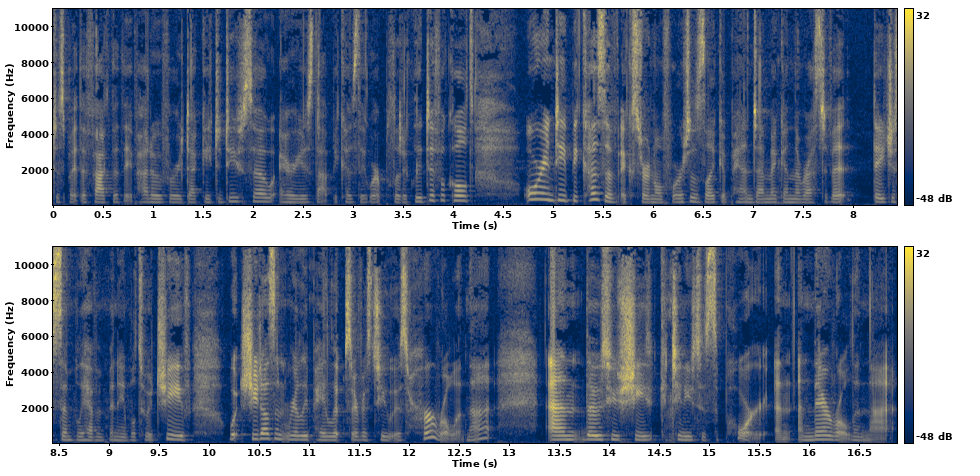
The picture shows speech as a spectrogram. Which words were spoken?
despite the fact that they've had over a decade to do so, areas that because they were politically difficult, or indeed because of external forces like a pandemic and the rest of it, they just simply haven't been able to achieve. What she doesn't really pay lip service to is her role in that, and those who she continues to support and, and their role in that.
